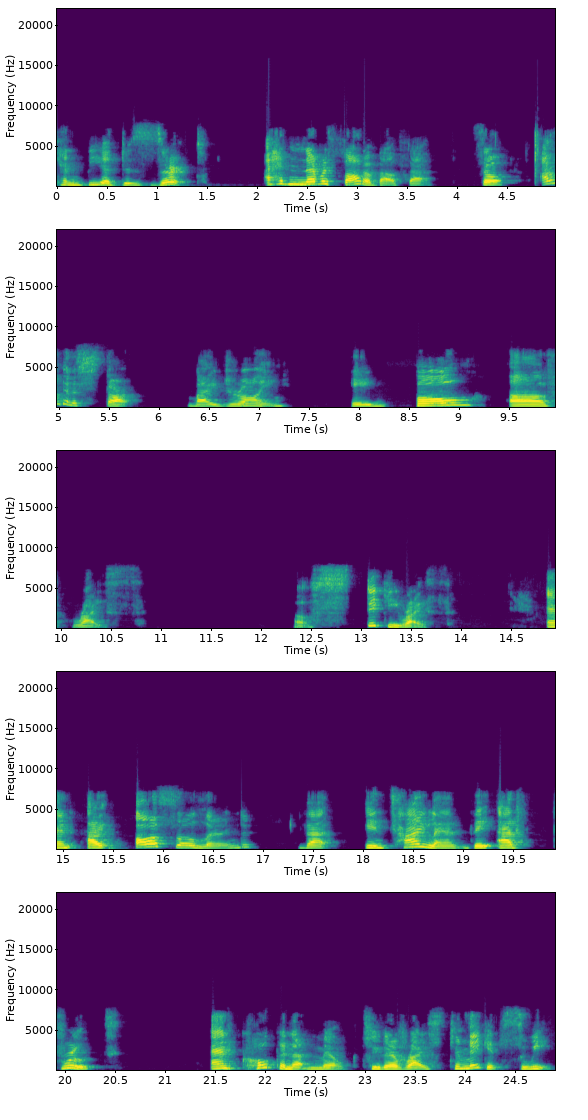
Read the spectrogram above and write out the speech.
can be a dessert. I had never thought about that. So, I'm going to start by drawing a bowl of rice, of sticky rice. And I also learned that in Thailand, they add fruit and coconut milk to their rice to make it sweet.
